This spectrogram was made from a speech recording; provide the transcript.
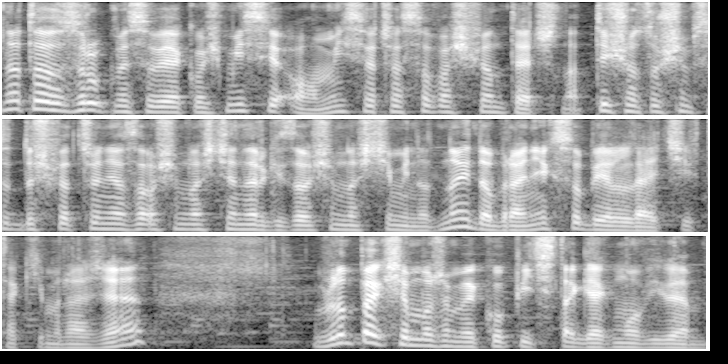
No to zróbmy sobie jakąś misję. O, misja czasowa świąteczna. 1800 doświadczenia za 18 energii, za 18 minut. No i dobra, niech sobie leci w takim razie. W Lumpeksie możemy kupić, tak jak mówiłem,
